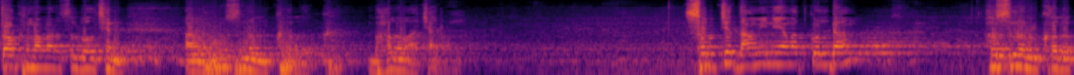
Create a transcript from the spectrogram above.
তখন আল্লাহ রসুল বলছেন আল হুসনুল খলক ভালো আচরণ। সবচেয়ে দামি নিয়ামত কোনটা? হুসনুল খলক,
